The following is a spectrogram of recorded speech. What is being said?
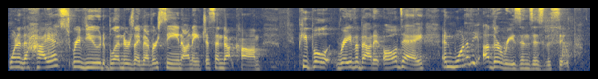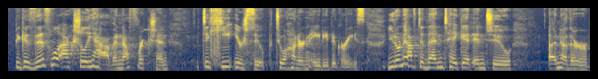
one of the highest reviewed blenders I've ever seen on hsn.com. People rave about it all day. And one of the other reasons is the soup, because this will actually have enough friction to heat your soup to 180 degrees. You don't have to then take it into another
